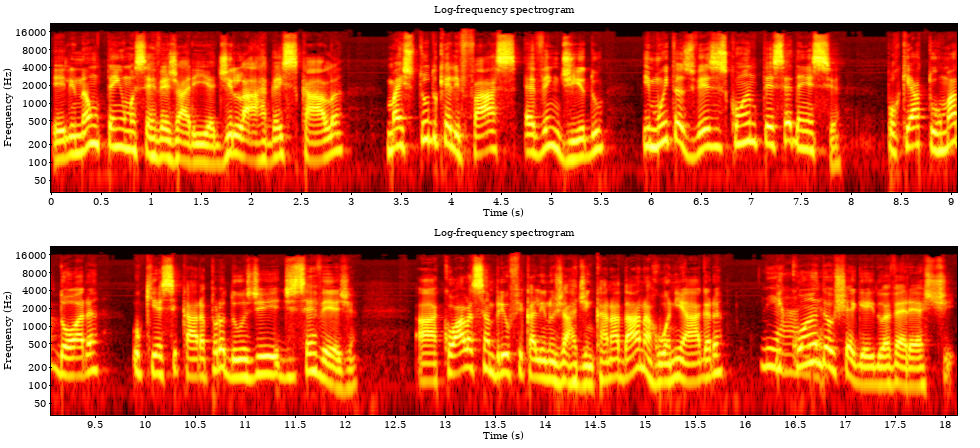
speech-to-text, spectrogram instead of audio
Ele não tem uma cervejaria de larga escala, mas tudo que ele faz é vendido e muitas vezes com antecedência, porque a turma adora o que esse cara produz de, de cerveja. A Koala Sambril fica ali no Jardim Canadá, na rua Niágara. Niágara. E quando eu cheguei do Everest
